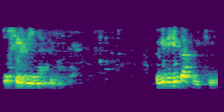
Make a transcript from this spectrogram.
Itu sirninya. Begitu juga tujuh.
